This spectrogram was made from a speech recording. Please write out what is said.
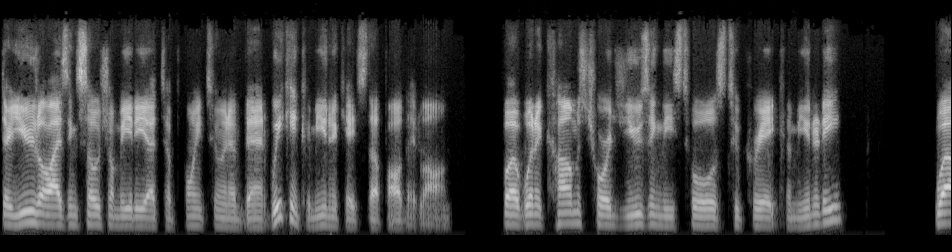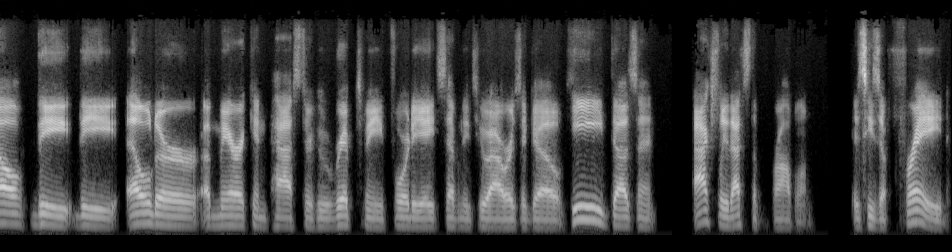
They're utilizing social media to point to an event. We can communicate stuff all day long. But when it comes towards using these tools to create community, well, the the elder American pastor who ripped me 48, 72 hours ago, he doesn't actually that's the problem is he's afraid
